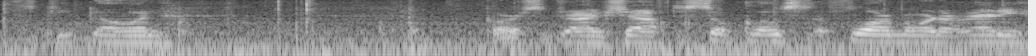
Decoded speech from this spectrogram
Just keep going. Of course, the drive shaft is so close to the floorboard already.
